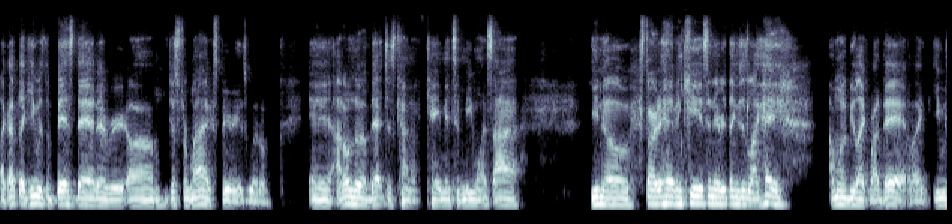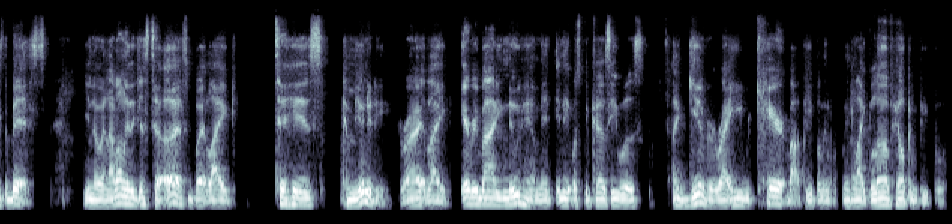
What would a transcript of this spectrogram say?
Like I think he was the best dad ever, um, just from my experience with him. And I don't know if that just kind of came into me once I, you know, started having kids and everything, just like, hey, I want to be like my dad. Like he was the best, you know, and not only just to us, but like to his community, right? Like everybody knew him. And, and it was because he was a giver, right? He cared about people and, and like love helping people.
